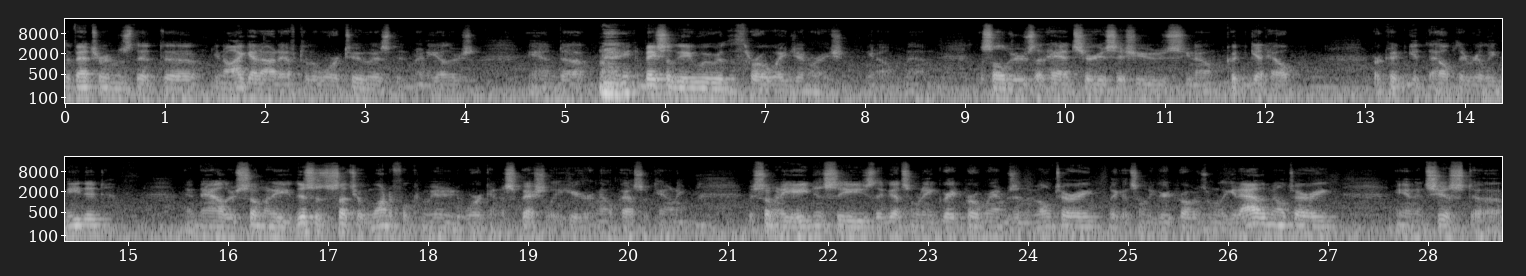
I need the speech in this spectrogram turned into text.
the veterans that uh, you know I got out after the war too, as did many others. And uh, basically, we were the throwaway generation. You know, and the soldiers that had serious issues, you know, couldn't get help or couldn't get the help they really needed. And now there's so many, this is such a wonderful community to work in, especially here in El Paso County. There's so many agencies, they've got so many great programs in the military, they've got so many great programs when they get out of the military, and it's just, um,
